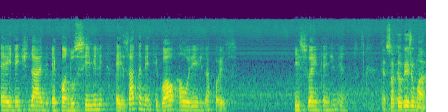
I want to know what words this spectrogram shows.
é a identidade. É quando o símile é exatamente igual à origem da coisa. Isso é entendimento. É só que eu vejo uma,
